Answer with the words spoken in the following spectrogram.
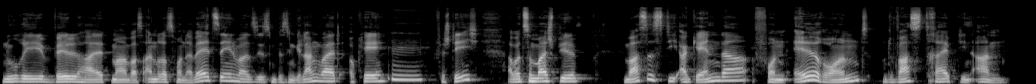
Nuri will halt mal was anderes von der Welt sehen, weil sie ist ein bisschen gelangweilt. Okay, mhm. verstehe ich. Aber zum Beispiel, was ist die Agenda von Elrond und was treibt ihn an?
